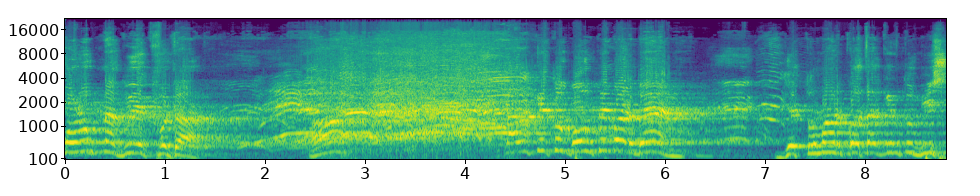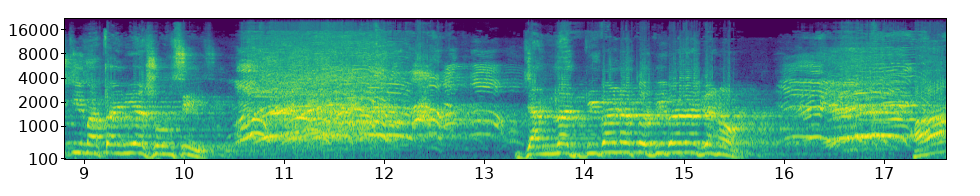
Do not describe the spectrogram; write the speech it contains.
পড়ুক না দু এক ফোঁটা? কালকে তো বলতে পারবেন যে তোমার কথা কিন্তু বৃষ্টি মাথায় নিয়ে শুনছি। জান্নাত দিবা না তো দিবা না কেন? হ্যাঁ?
